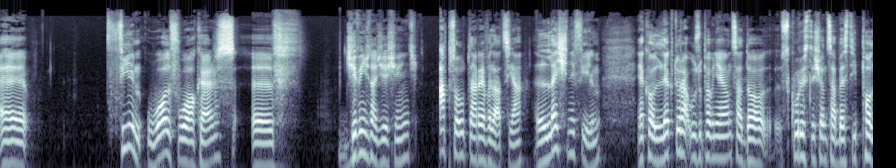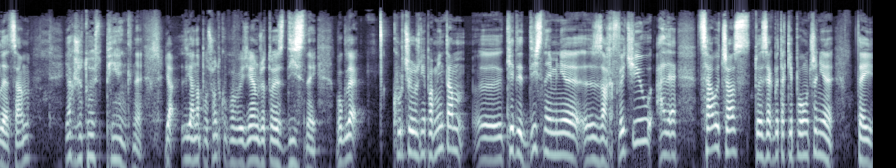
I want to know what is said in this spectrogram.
E, film Wolf Walkers e, 9 na 10, absolutna rewelacja, leśny film. Jako lektura uzupełniająca do Skóry z Tysiąca Bestii polecam. Jakże to jest piękne. Ja, ja na początku powiedziałem, że to jest Disney. W ogóle kurczę, już nie pamiętam, y, kiedy Disney mnie zachwycił, ale cały czas to jest jakby takie połączenie tej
